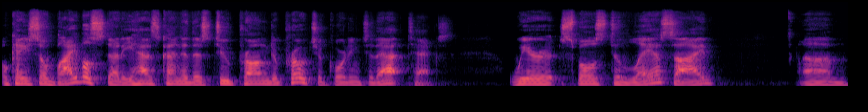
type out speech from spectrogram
Okay, so Bible study has kind of this two pronged approach according to that text. We're supposed to lay aside um,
